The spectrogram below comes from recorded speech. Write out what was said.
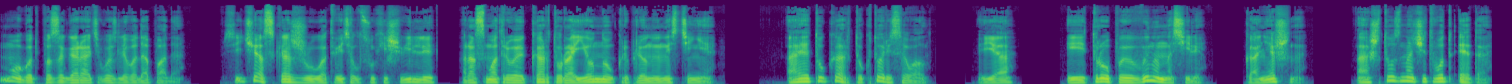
Могут позагорать возле водопада». «Сейчас скажу», — ответил Сухишвили, рассматривая карту района, укрепленную на стене. «А эту карту кто рисовал?» «Я». «И тропы вы наносили?» «Конечно». «А что значит вот это?»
